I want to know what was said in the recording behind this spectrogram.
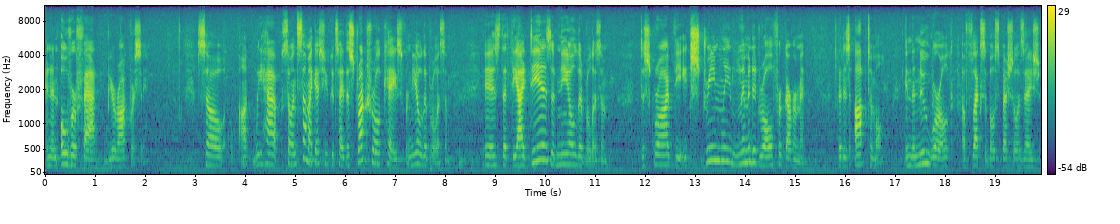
and an overfat bureaucracy. So uh, we have, so in sum, I guess you could say the structural case for neoliberalism is that the ideas of neoliberalism describe the extremely limited role for government that is optimal in the new world of flexible specialization.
